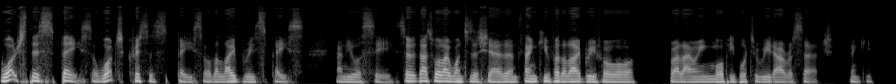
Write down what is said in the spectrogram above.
Watch this space or watch Chris's space or the library space and you'll see. So that's what I wanted to share. And thank you for the library for, for allowing more people to read our research. Thank you.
